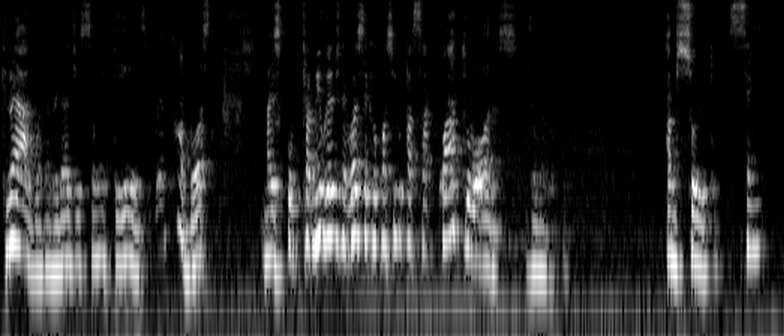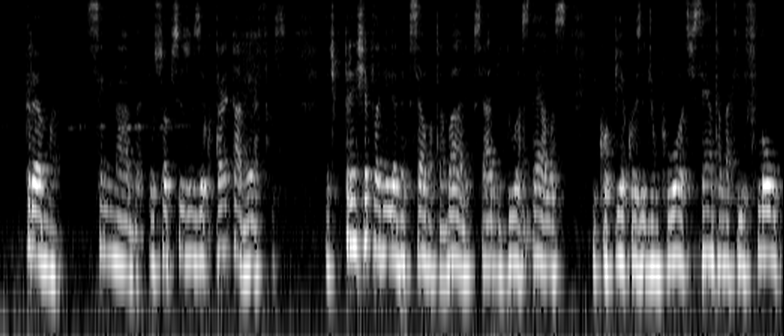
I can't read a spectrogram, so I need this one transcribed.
que não é água, na verdade são ETs. É uma bosta. Mas o, pra mim o grande negócio é que eu consigo passar quatro horas jogando aquilo. Absorto, sem trama, sem nada. Eu só preciso executar tarefas. É tipo preencher planilha no Excel no trabalho, que você abre duas telas e copia coisa de um pro outro, você entra naquele flow,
